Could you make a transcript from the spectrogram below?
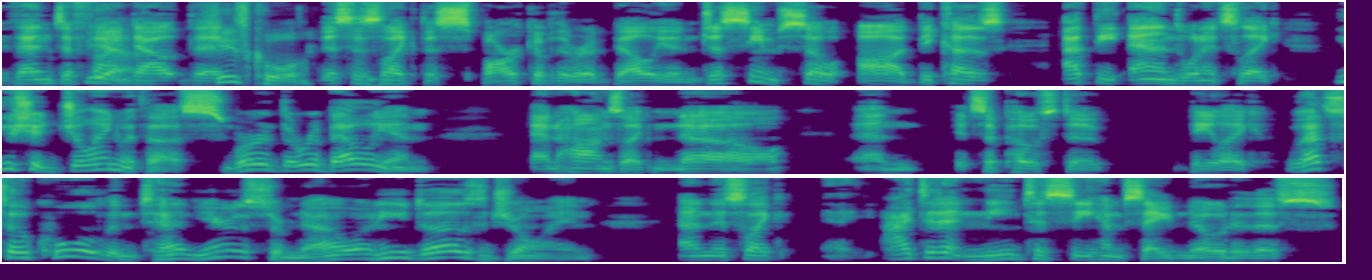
then to find Yeah, out that she's cool. this is like the spark of the rebellion just seems so odd because at the end when it's like you should join with us we're the rebellion and han's like no and it's supposed to be like well, that's so cool in 10 years from now when he does join and it's like i didn't need to see him say no to this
